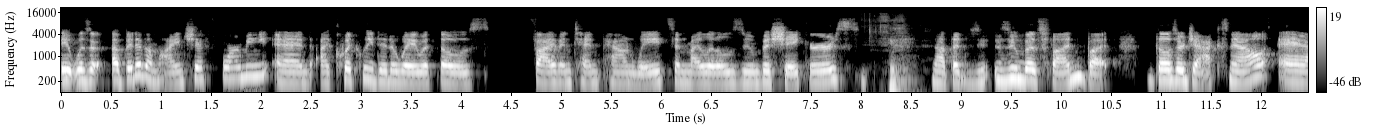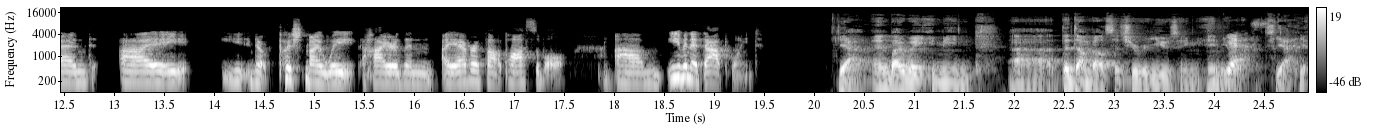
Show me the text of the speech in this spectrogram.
it was a, a bit of a mind shift for me and i quickly did away with those five and ten pound weights and my little zumba shakers. Not that zumba is fun but those are jacks now. And i you know pushed my weight higher than i ever thought possible um, even at that point. Yeah, and by weight you mean uh, the dumbbells that you were using in your yes. Yeah, yeah,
